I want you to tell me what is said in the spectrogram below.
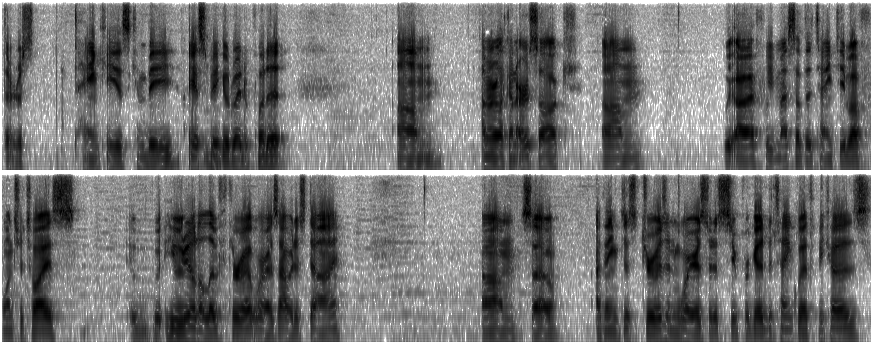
they're just tanky as can be. I guess would be a good way to put it. Um, I remember like on Ursoc, um, we uh, if we messed up the tank debuff once or twice, it, he would be able to live through it, whereas I would just die. Um, so I think just druids and warriors are just super good to tank with because,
